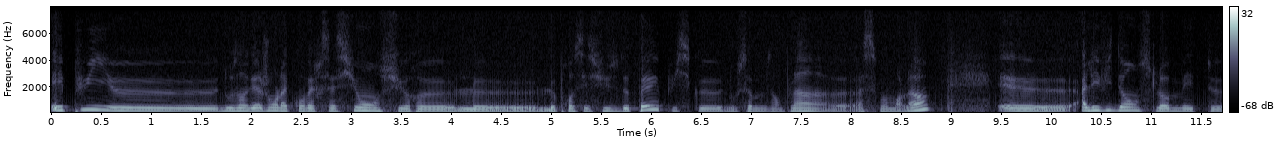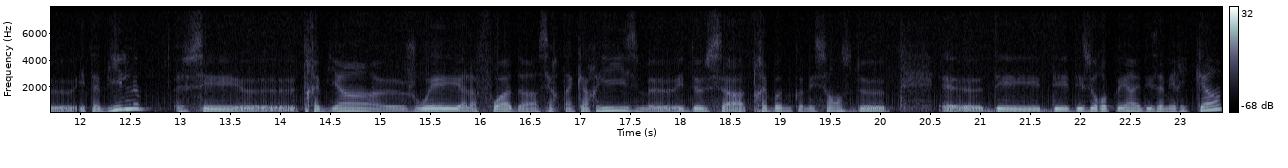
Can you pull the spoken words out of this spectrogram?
Et puis, nous engageons la conversation sur le, processus de paix, puisque nous sommes en plein à ce moment-là. à l'évidence, l'homme est, est habile, c'est euh, très bien euh, joué à la fois d'un certain charisme et de sa très bonne connaissance de, euh, des, Européens et des Américains.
